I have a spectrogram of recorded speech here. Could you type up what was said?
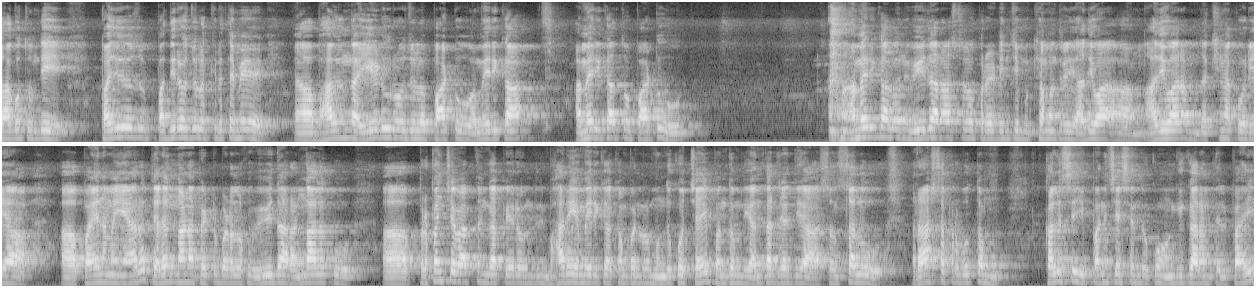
సాగుతుంది. పది రోజు పది రోజుల క్రితమే భాగంగా ఏడు రోజుల పాటు అమెరికా అమెరికాతో పాటు అమెరికాలోని వివిధ రాష్ట్రాల్లో పర్యటించి ముఖ్యమంత్రి ఆదివా ఆదివారం దక్షిణ కొరియా పయనమయ్యారు. తెలంగాణ పెట్టుబడులకు వివిధ రంగాలకు ప్రపంచవ్యాప్తంగా పేరొందిన భారీ అమెరికా కంపెనీలు ముందుకొచ్చాయి. పంతొమ్మిది అంతర్జాతీయ సంస్థలు రాష్ట్ర ప్రభుత్వం కలిసి పనిచేసేందుకు అంగీకారం తెలిపాయి.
